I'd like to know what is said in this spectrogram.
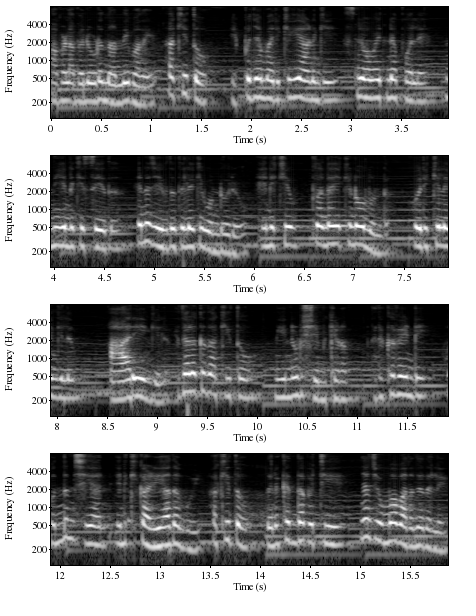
അവൾ അവനോട് നന്ദി പറയും. അക്കിത്തോ ഇപ്പൊ ഞാൻ മരിക്കുകയാണെങ്കിൽ സ്നോവൈറ്റിനെ പോലെ നീ എന്നെ കിസ് ചെയ്ത് എന്നെ ജീവിതത്തിലേക്ക് കൊണ്ടുവരുമോ എനിക്കും പ്രണയിക്കണമെന്നുണ്ട്. ഒരിക്കലെങ്കിലും ആരെയെങ്കിലും ഇതൊക്കെ അക്കീത്തോ നീ എന്നോട് ക്ഷമിക്കണം. നിനക്ക് വേണ്ടി ഒന്നും ചെയ്യാൻ എനിക്ക് കഴിയാതെ പോയി. അക്കീത്തോ നിനക്ക് എന്താ പറ്റിയേ? ഞാൻ ചുമ്മാ പറഞ്ഞതല്ലേ?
